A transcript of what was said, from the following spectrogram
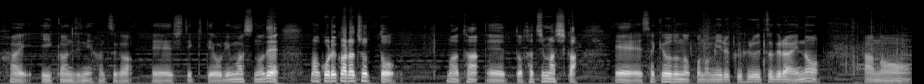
はい、いい感じに発芽、えー、してきておりますので、まあ、これからちょっと、まあ、たえっ、と、鉢増しか、え先ほどのこのミルクフルーツぐらいの、あの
